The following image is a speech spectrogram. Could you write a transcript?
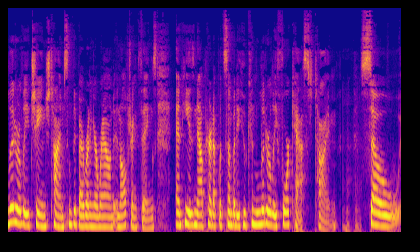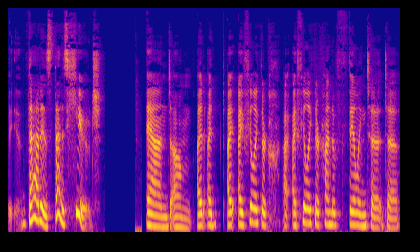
literally change time simply by running around and altering things and he is now paired up with somebody who can literally forecast time. So that is that is huge and um, I, I- I I feel like they're I I feel like they're kind of failing to to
